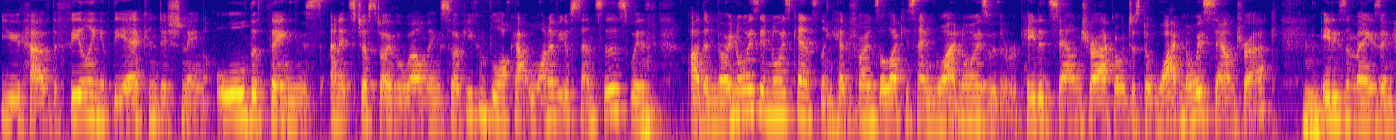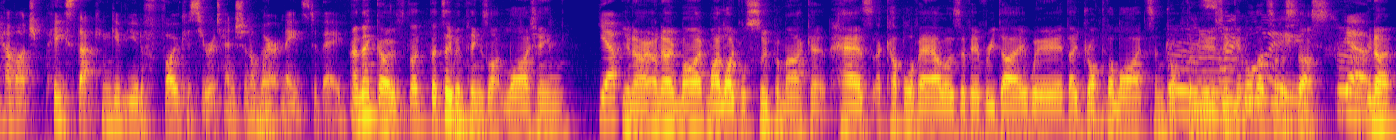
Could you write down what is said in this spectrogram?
you have the feeling of the air conditioning, all the things, and it's just overwhelming. So, if you can block out one of your senses with hmm. either no noise in noise cancelling headphones, or like you're saying, white noise with a repeated soundtrack, or just a white noise soundtrack, hmm. it is amazing how much peace that can give you to focus your attention on where it needs to be. And that goes, like, that's even things like lighting. Yep. You know, I know my, my local supermarket has a couple of hours of every day where they drop the lights and drop the mm. music and all that sort of stuff. Yeah. You know,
